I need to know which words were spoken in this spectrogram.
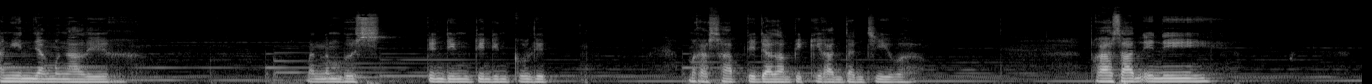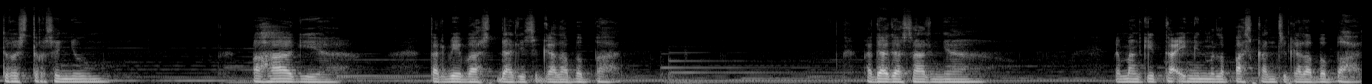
Angin yang mengalir menembus dinding-dinding kulit, meresap di dalam pikiran dan jiwa. Perasaan ini terus tersenyum, bahagia, terbebas dari segala beban. Pada dasarnya, memang kita ingin melepaskan segala beban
